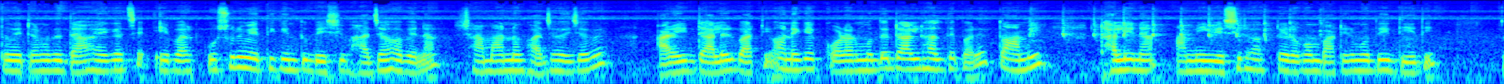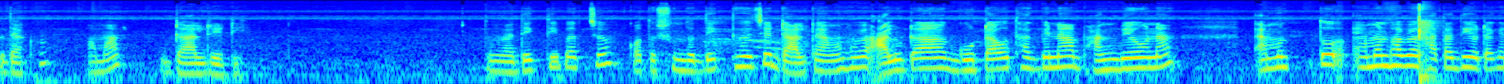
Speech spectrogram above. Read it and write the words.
তো এটার মধ্যে দেওয়া হয়ে গেছে। এবার কসুরি মেথি কিন্তু বেশি ভাজা হবে না, সামান্য ভাজা হয়ে যাবে। আর এই ডালের বাটি অনেকে কড়ার মধ্যে ডাল ঢালতে পারে, তো আমি ঢালি না। আমি বেশিরভাগটা এরকম বাটির মধ্যেই দিয়ে দিই। তো দেখো, আমার ডাল রেডি তোমরা দেখতেই পাচ্ছ কত সুন্দর দেখতে হয়েছে। ডালটা এমনভাবে আলুটা গোটাও থাকবে না, ভাঙবেও না। এমন তো এমনভাবে হাতা দিয়ে ওটাকে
